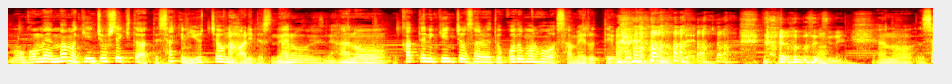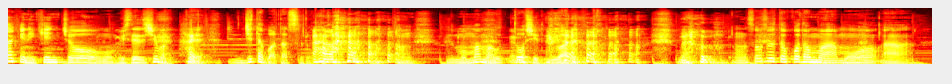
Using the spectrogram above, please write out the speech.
もうごめん、ママ緊張してきたって先に言っちゃうのもありですね。なるほどですね。あの、勝手に緊張されると子供の方は冷めるっていう効果もあるので。なるほどですね、うん、あの、先に緊張を見せてしまって、はい、ジタバタする。うん、もうママ鬱陶しいと言われると。なるほど、うん。そうすると子供はもう、ああ、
